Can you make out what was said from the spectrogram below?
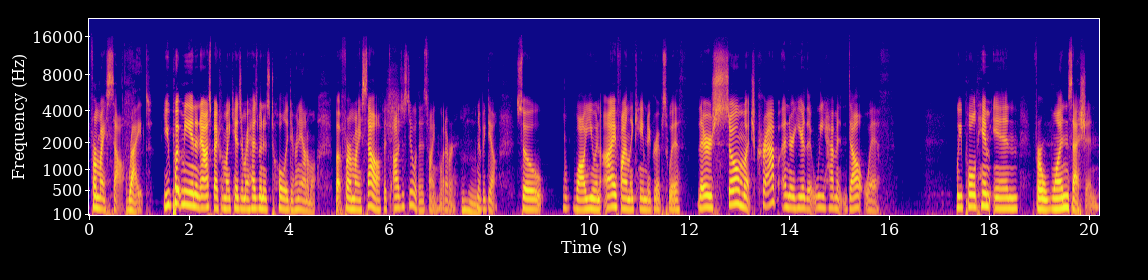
for myself. Right. You put me in an aspect with my kids or my husband is a totally different animal. But for myself, it's I'll just deal with it. It's fine, whatever, no big deal. So while you and I finally came to grips with, there's so much crap under here that we haven't dealt with. We pulled him in for one session,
